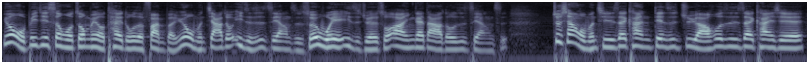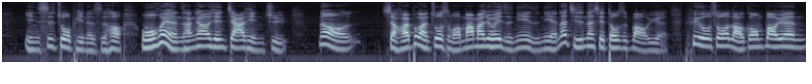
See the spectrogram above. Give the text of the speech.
因为我毕竟生活中没有太多的范本，因为我们家就一直是这样子，所以我也一直觉得说啊，应该大家都是这样子。就像我们其实在看电视剧啊，或者是在看一些影视作品的时候，我们会很常看到一些家庭剧，那种小孩不管做什么，妈妈就会一直念一直念，那其实那些都是抱怨。譬如说老公抱怨。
